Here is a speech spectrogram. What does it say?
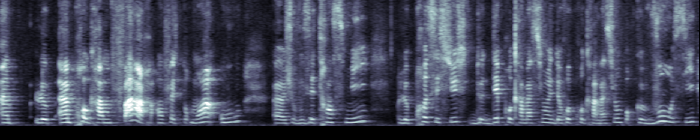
un, un, programme phare en fait pour moi, où je vous ai transmis le processus de déprogrammation et de reprogrammation pour que vous aussi,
